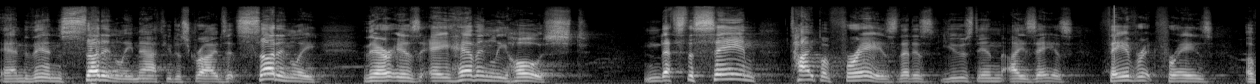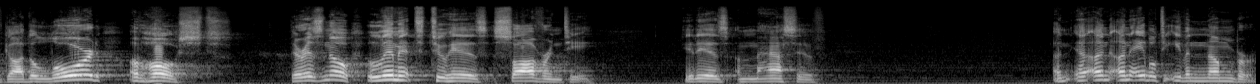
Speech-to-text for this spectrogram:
And then suddenly, Matthew describes it, suddenly there is a heavenly host. And that's the same type of phrase that is used in Isaiah's favorite phrase of God the Lord of hosts. There is no limit to his sovereignty, it is a massive un, un, unable to even number.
